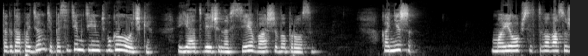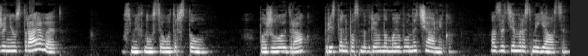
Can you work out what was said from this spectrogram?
Тогда пойдемте посидим где-нибудь в уголочке, и я отвечу на все ваши вопросы. Конечно, мое общество вас уже не устраивает? усмехнулся Уотерстоун. Пожилой Драк пристально посмотрел на моего начальника, а затем рассмеялся.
